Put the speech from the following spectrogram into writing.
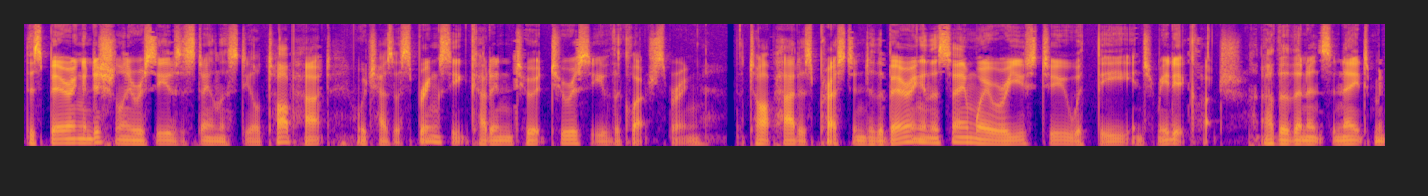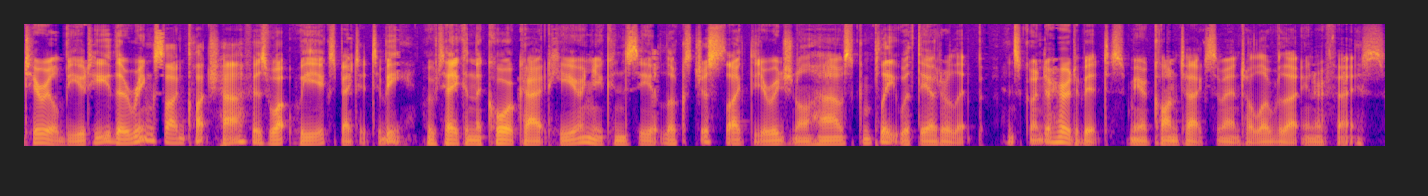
This bearing additionally receives a stainless steel top hat, which has a spring seat cut into it to receive the clutch spring. The top hat is pressed into the bearing in the same way we're used to with the intermediate clutch. Other than its innate material beauty, the ringside clutch half is what we expect it to be. We've taken the cork out here and you can see it looks just like the original halves, complete with the outer lip. It's going to hurt a bit to smear contact cement all over that interface.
